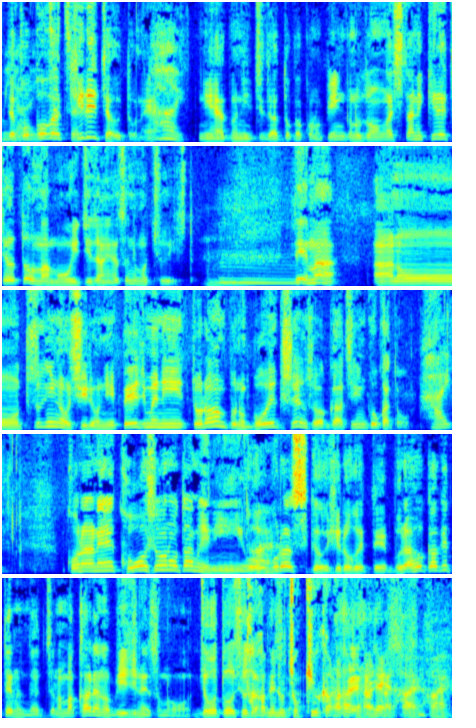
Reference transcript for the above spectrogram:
で、ここが切れちゃうとね、はい、200日だとか、このピンクのゾーンが下に切れちゃうと、まあもう一段安にも注意しと。で、まあ、あのー、次の資料2ページ目にトランプの貿易戦争はガチンコかと。はい。これはね、交渉のために大プラス式を広げて、ブラフかけてるんだっていうのは、まあ彼のビジネスの上等手段高めの直球からみたいなね。はいはい。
